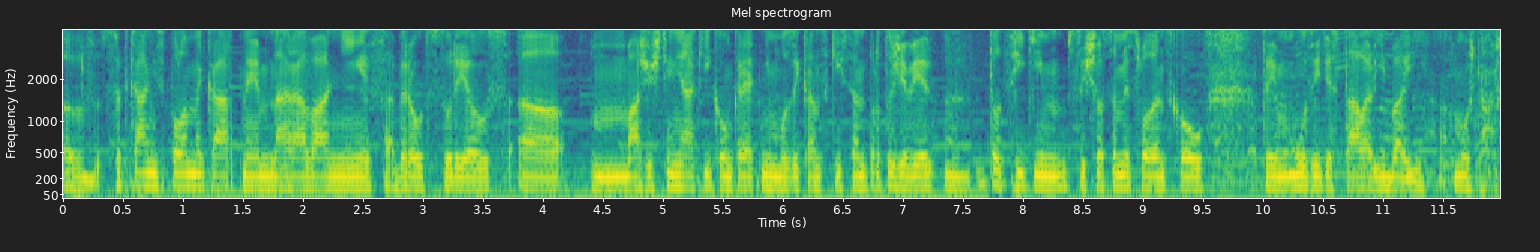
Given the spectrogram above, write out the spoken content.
v setkání s Polem McCartneym, nahrávání v Abbey Road Studios, uh, máš ještě nějaký konkrétní muzikantský sen, protože vě, to cítím, slyšel jsem i slovenskou, ty muzy tě stále líbají. A možná...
